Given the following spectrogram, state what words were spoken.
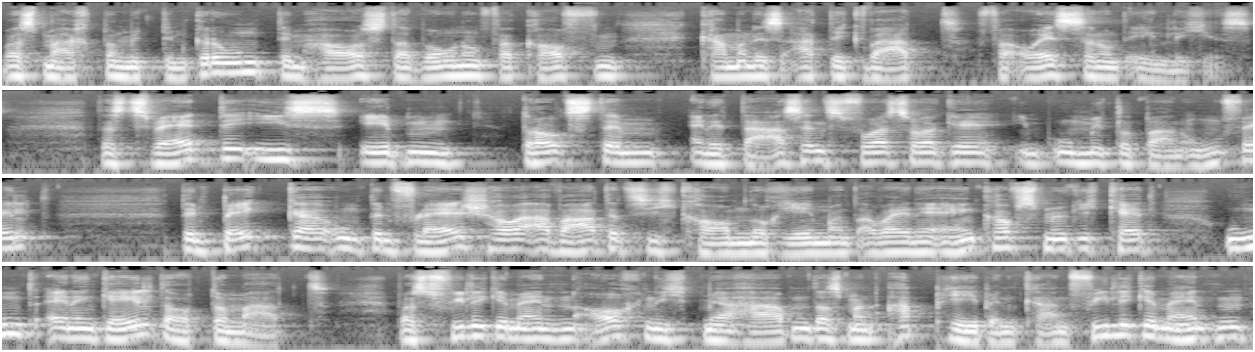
Was macht man mit dem Grund, dem Haus, der Wohnung verkaufen? Kann man es adäquat veräußern und ähnliches. Das zweite ist eben trotzdem eine Daseinsvorsorge im unmittelbaren Umfeld. Den Bäcker und den Fleischhauer erwartet sich kaum noch jemand, aber eine Einkaufsmöglichkeit und einen Geldautomat, was viele Gemeinden auch nicht mehr haben, dass man abheben kann. Viele Gemeinden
